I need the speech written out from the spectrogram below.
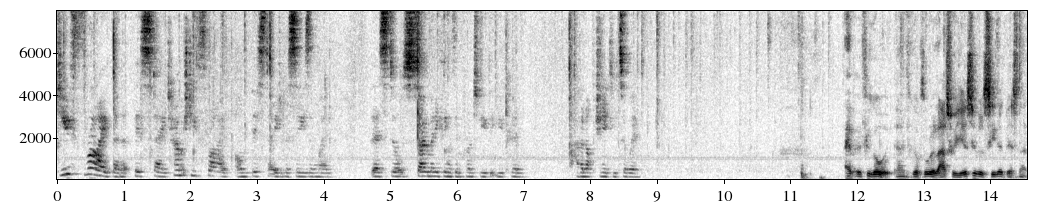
Do you thrive then at this stage? How much do you thrive on this stage of the season when there's still so many things in front of you that you can have an opportunity to win? If you go if you go through the last few years, you will see that there's not,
